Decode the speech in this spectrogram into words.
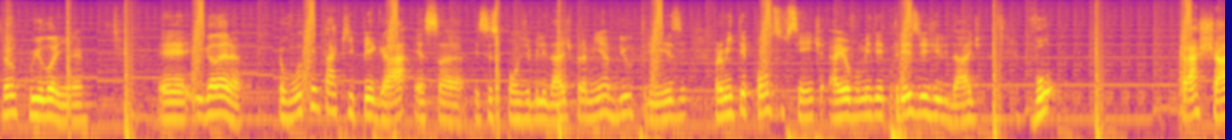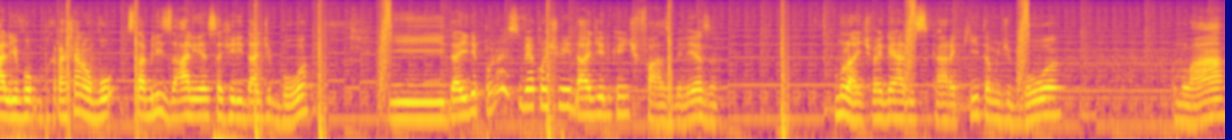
tranquilo aí, né? É, e galera, eu vou tentar aqui pegar essa, esses pontos de habilidade pra mim abrir o 13. Pra mim ter ponto suficiente. Aí eu vou meter 13 de agilidade. Vou crachar ali, vou crachar não, vou estabilizar ali nessa agilidade boa. E daí depois nós vemos a continuidade do que a gente faz, beleza? Vamos lá, a gente vai ganhar desse cara aqui, tamo de boa. Vamos lá.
